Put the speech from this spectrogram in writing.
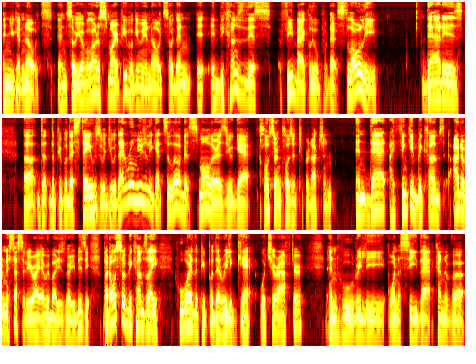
and you get notes and so you have a lot of smart people giving you notes so then it, it becomes this feedback loop that slowly that is uh, the the people that stays with you that room usually gets a little bit smaller as you get closer and closer to production and that i think it becomes out of necessity right everybody's very busy but also becomes like who are the people that really get what you're after and who really want to see that kind of a,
